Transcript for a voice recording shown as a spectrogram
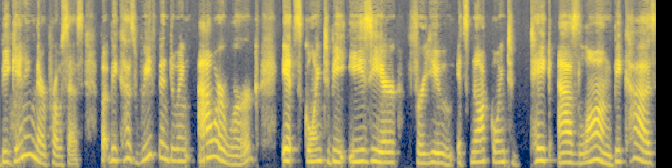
beginning their process. But because we've been doing our work it's going to be easier for you. It's not going to take as long because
